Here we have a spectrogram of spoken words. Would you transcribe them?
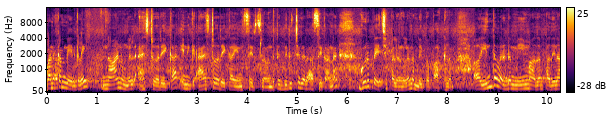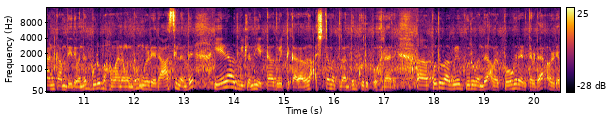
வணக்கம் நேர்களே. நான் உங்கள் ஆஸ்ட்ரோரேகா இன்றைக்கி ஆஸ்ட்ரோரேகா இன்சைட்ஸில் வந்துட்டு விருச்சக ராசிக்கான குரு பேச்சு பலன்களை நம்ம இப்போ பார்க்கலாம். இந்த வருடம் மே மாதம் பதினான்காம் தேதி வந்து குரு பகவான் வந்து உங்களுடைய ராசிலேருந்து ஏழாவது வீட்டிலேருந்து எட்டாவது வீட்டுக்கு அதாவது அஷ்டமத்தில் வந்து குரு போகிறாரு. பொதுவாகவே குரு வந்து அவர் போகிற இடத்த விட அவருடைய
